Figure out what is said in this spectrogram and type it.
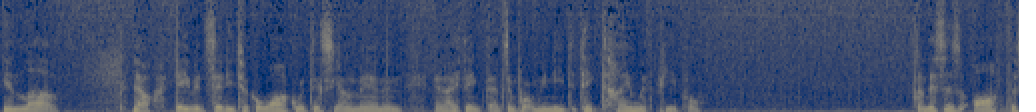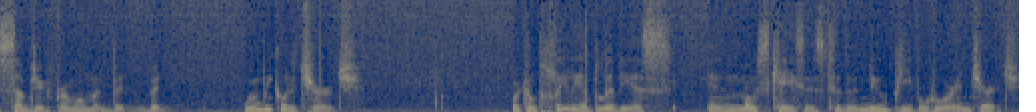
in love. Now, David said he took a walk with this young man, and, and I think that's important. We need to take time with people. And this is off the subject for a moment, but, but when we go to church, we're completely oblivious in most cases to the new people who are in church.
